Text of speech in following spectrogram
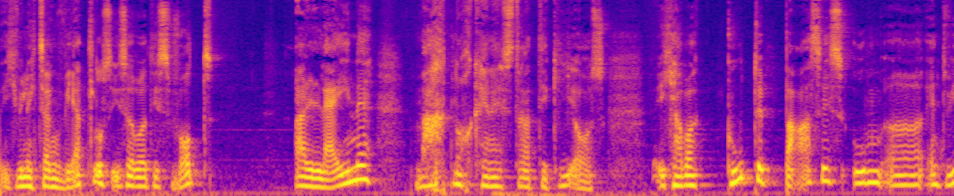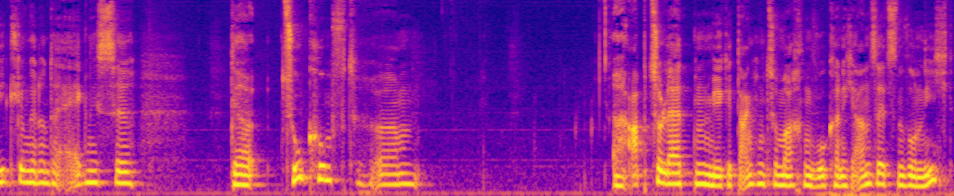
ich will nicht sagen wertlos ist, aber das Wort alleine macht noch keine Strategie aus. Ich habe eine gute Basis, um äh, Entwicklungen und Ereignisse der Zukunft ähm, äh, abzuleiten, mir Gedanken zu machen, wo kann ich ansetzen, wo nicht.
